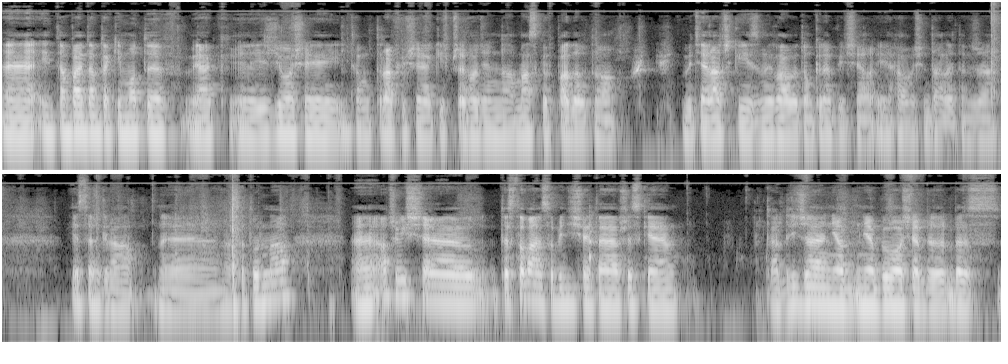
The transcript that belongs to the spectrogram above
E, I tam pamiętam taki motyw, jak e, jeździło się i tam trafił się jakiś przechodzień na maskę wpadał, to wycieraczki zmywały tą krew i się, jechało się dalej. Także jest też gra e, na Saturna. E, Oczywiście testowałem sobie dzisiaj te wszystkie kartridże. Nie, nie było się be- bez,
